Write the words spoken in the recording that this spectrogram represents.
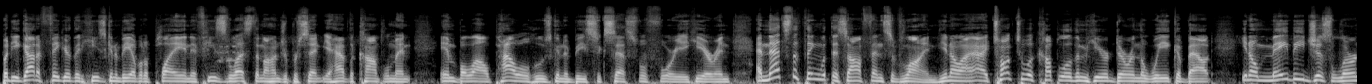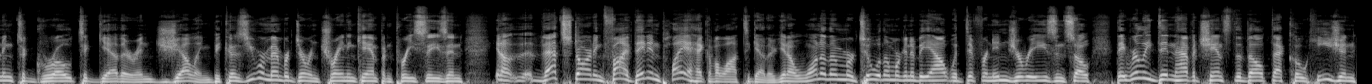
but you got to figure that he's going to be able to play. And if he's less than 100, percent you have the complement in Bilal Powell, who's going to be successful for you here. And and that's the thing with this offensive line. You know, I, I talked to a couple of them here during the week about, you know, maybe just learning to grow together and gelling because you remember during training camp and preseason, you know, that starting five, they didn't play a heck of a lot together. You know, one of them or two of them were going to be out with different injuries. And so they really didn't have a chance to develop that cohesion.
